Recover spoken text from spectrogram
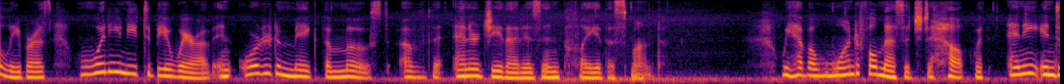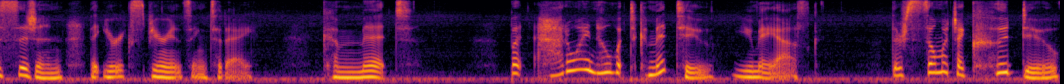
Libras, what do you need to be aware of in order to make the most of the energy that is in play this month? We have a wonderful message to help with any indecision that you're experiencing today. Commit. But how do I know what to commit to? You may ask. There's so much I could do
